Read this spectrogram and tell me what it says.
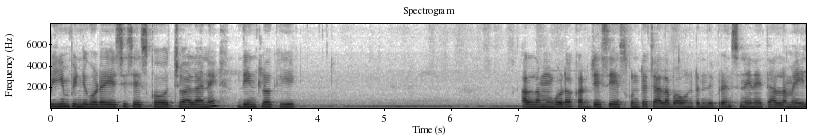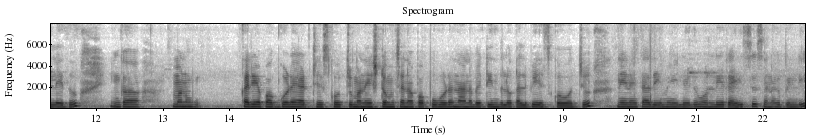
బియ్యం పిండి కూడా వేసి చేసుకోవచ్చు. అలానే దీంట్లోకి అల్లం కూడా కట్ చేసి వేసుకుంటే చాలా బాగుంటుంది. ఫ్రెండ్స్ నేనైతే అల్లం వేయలేదు. ఇంకా మనం కరివేపాకు కూడా యాడ్ చేసుకోవచ్చు. మన ఇష్టం శనగపప్పు కూడా నానబెట్టి ఇందులో కలిపి వేసుకోవచ్చు. నేనైతే అదేమీ వేయలేదు. ఓన్లీ రైస్ శనగపిండి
